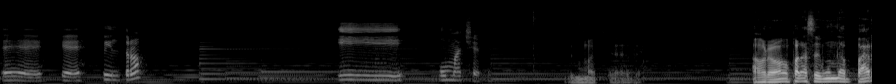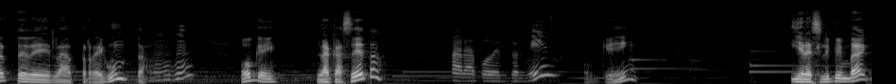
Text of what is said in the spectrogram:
eh, que es filtro y un machete. Y un machete. Ahora vamos para la segunda parte de la pregunta. Ujú, Ok, la caseta. Para poder dormir, Ok. ¿Y el sleeping bag?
